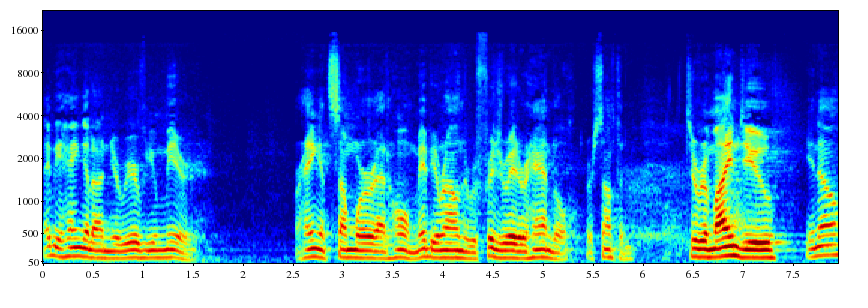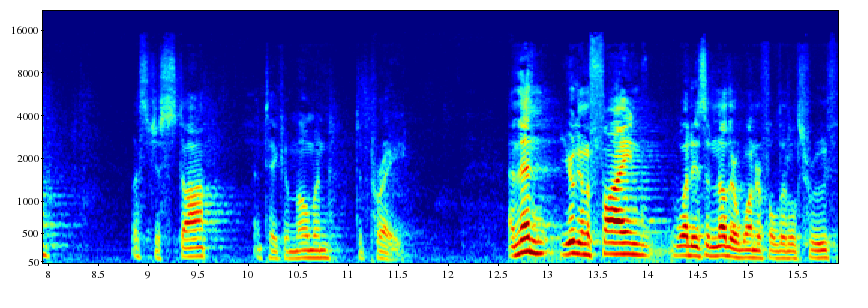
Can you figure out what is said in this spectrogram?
Maybe hang it on your rearview mirror or hang it somewhere at home, maybe around the refrigerator handle or something, to remind you, you know, let's just stop and take a moment to pray. And then you're going to find what is another wonderful little truth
